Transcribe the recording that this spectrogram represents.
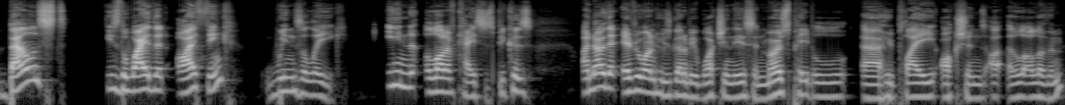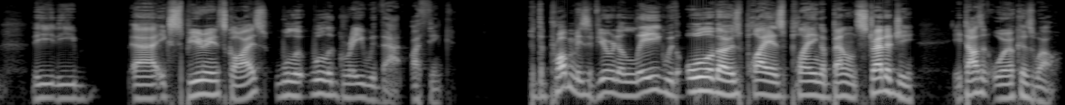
Balanced is the way that I think wins a league in a lot of cases because I know that everyone who's going to be watching this and most people uh, who play auctions, a lot of them, the the uh, experienced guys will will agree with that. I think. But the problem is, if you're in a league with all of those players playing a balanced strategy, it doesn't work as well.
